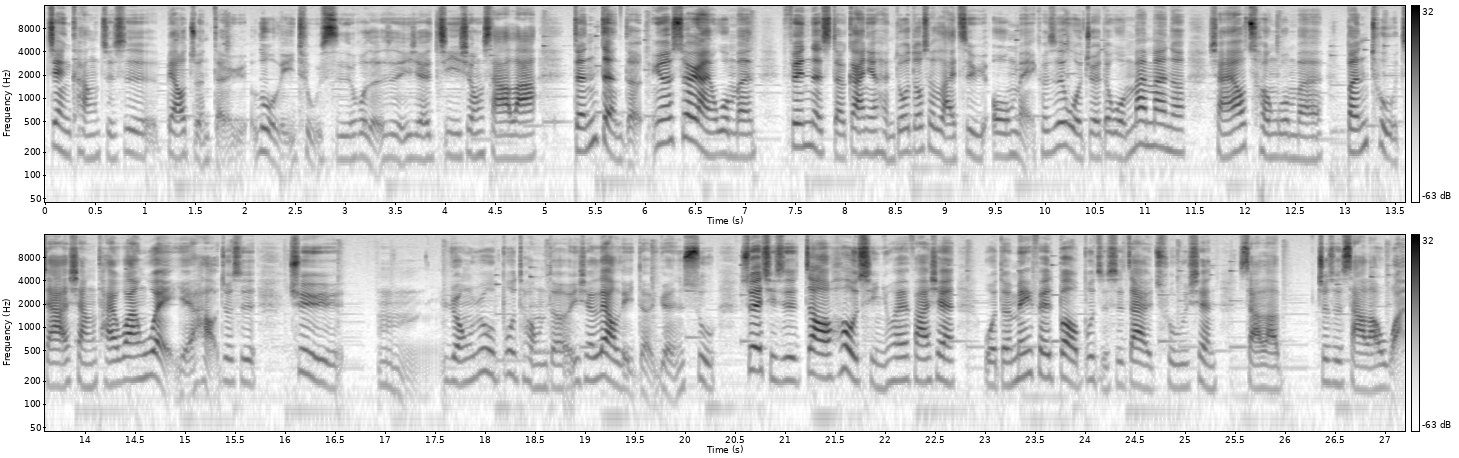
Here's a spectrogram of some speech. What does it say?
健康只是标准等于洛梨吐司或者是一些鸡胸沙拉等等的，因为虽然我们。Fitness 的概念很多都是来自于欧美，可是我觉得我慢慢呢，想要从我们本土家乡台湾味也好，就是去嗯融入不同的一些料理的元素。所以其实到后期你会发现，我的 May Fit Bowl 不只是在出现沙拉，就是沙拉碗，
